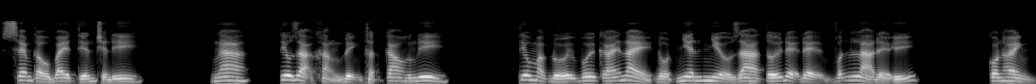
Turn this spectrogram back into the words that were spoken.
xem tàu bay tiến triển đi. Nga, tiêu dạ khẳng định thật cao hứng đi. Tiêu mặc đối với cái này đột nhiên nhiều ra tới đệ đệ vẫn là để ý. Còn hành,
